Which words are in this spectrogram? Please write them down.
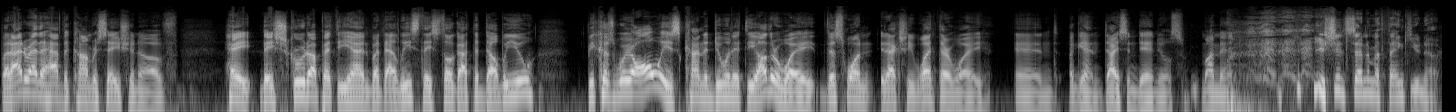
But I'd rather have the conversation of, hey, they screwed up at the end, but at least they still got the W, because we're always kind of doing it the other way. This one, it actually went their way. And again, Dyson Daniels, my man. You should send him a thank you note.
